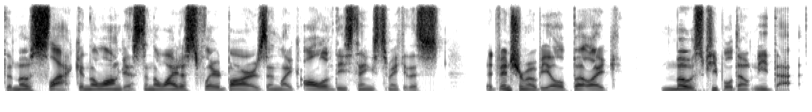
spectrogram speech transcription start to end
the most slack and the longest and the widest flared bars and like all of these things to make it this adventure mobile but like most people don't need that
